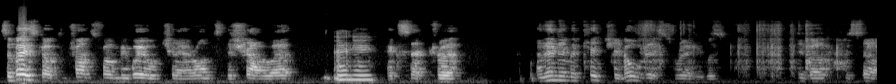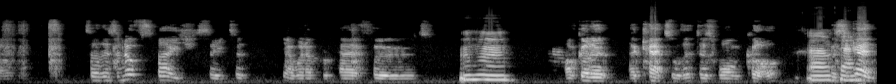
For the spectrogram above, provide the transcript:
So basically, I can transfer my wheelchair onto the shower, Okay. etc. And then in the kitchen, all this really was developed yourself. So there's enough space, you see, to you know when I prepare food. Mhm. I've got a, a kettle that does one cup. Because Okay. again,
